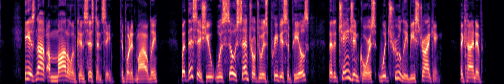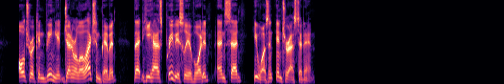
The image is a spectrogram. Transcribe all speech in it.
He is not a model of consistency, to put it mildly. But this issue was so central to his previous appeals that a change in course would truly be striking, the kind of ultra convenient general election pivot that he has previously avoided and said he wasn't interested in.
